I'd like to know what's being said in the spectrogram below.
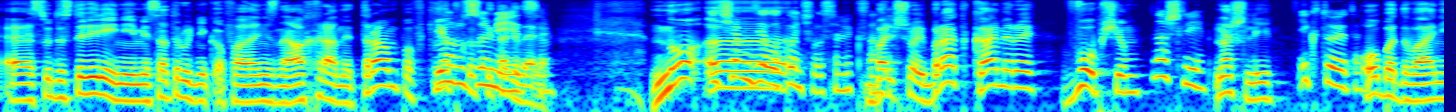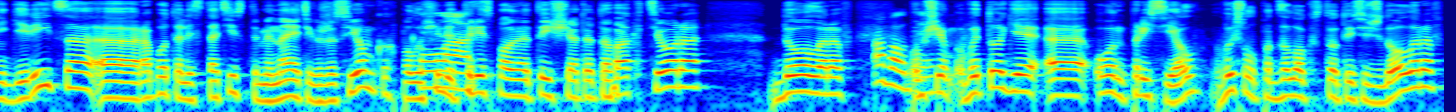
э, с удостоверениями сотрудников, а, не знаю, охраны Трампа в кепках и так Ну, далее. Но И чем э, дело кончилось, Александр? большой брат, камеры, в общем, Нашли. нашли. И кто это? Оба два нигерийца э, работали статистами на этих же съемках, получили Класс. 3,5 тысячи от этого актера долларов. Обалдеть. В общем, в итоге э, он присел, вышел под залог в 100 тысяч долларов,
